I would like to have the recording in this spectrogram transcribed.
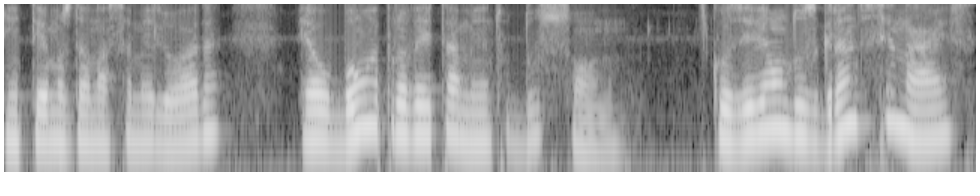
em termos da nossa melhora, é o bom aproveitamento do sono. Inclusive, é um dos grandes sinais.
